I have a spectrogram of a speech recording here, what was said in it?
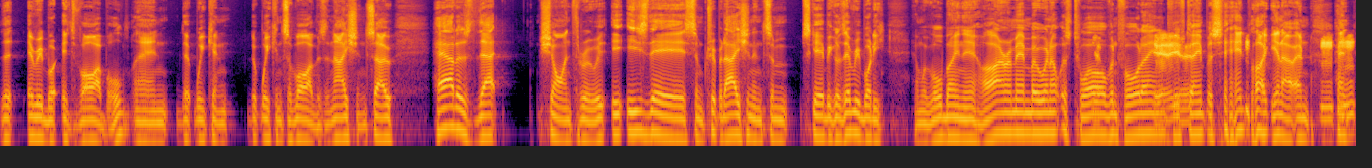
that everybody it's viable and that we can that we can survive as a nation. So, how does that shine through? Is there some trepidation and some scare because everybody and we've all been there. I remember when it was twelve yep. and fourteen yeah, and fifteen percent, like you know, and mm-hmm. and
